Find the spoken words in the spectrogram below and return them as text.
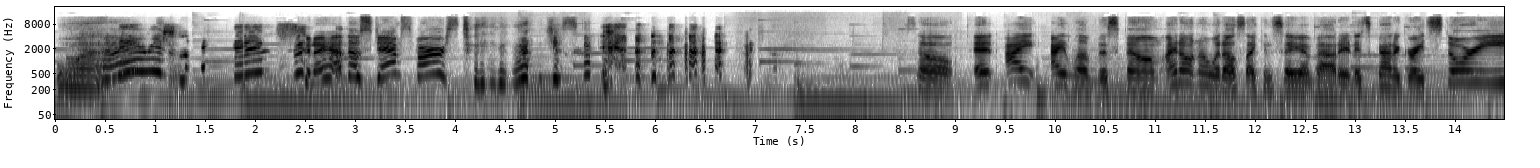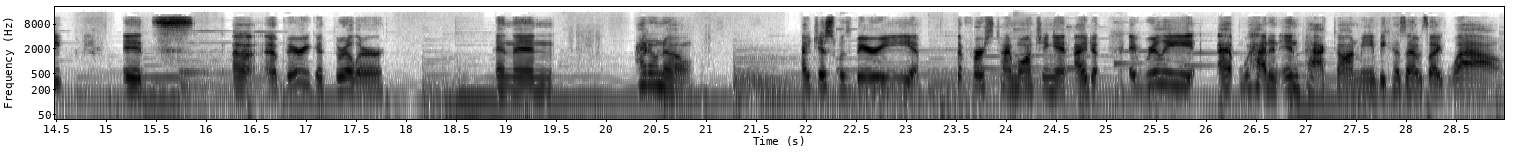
what? Marriage license. Can I have those stamps first? just so it, I I love this film. I don't know what else I can say about it. It's got a great story. It's a, a very good thriller, and then I don't know. I just was very the first time watching it. I don't, it really uh, had an impact on me because I was like, wow,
